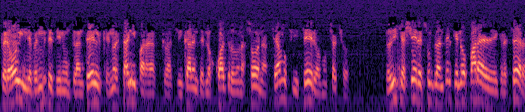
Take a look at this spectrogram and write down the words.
Pero hoy Independiente tiene un plantel que no está ni para clasificar entre los cuatro de una zona. Seamos sinceros, muchachos. Lo dije ayer, es un plantel que no para de crecer.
